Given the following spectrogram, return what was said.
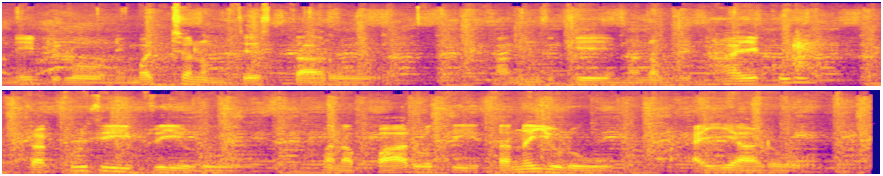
నీటిలో నిమజ్జనం చేస్తారు. అందుకే మన వినాయకుడు ప్రకృతి ప్రియుడు మన పార్వతి తనయుడు అయ్యాడు.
